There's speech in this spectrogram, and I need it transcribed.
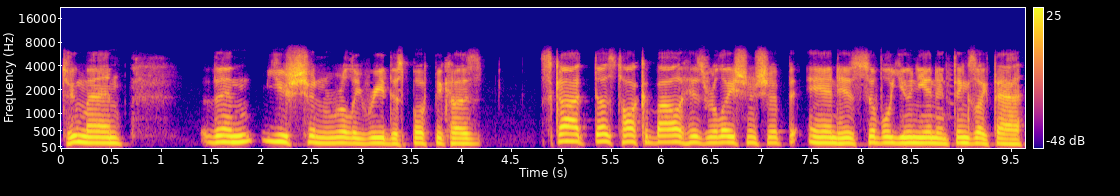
two men, then you shouldn't really read this book because Scott does talk about his relationship and his civil union and things like that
